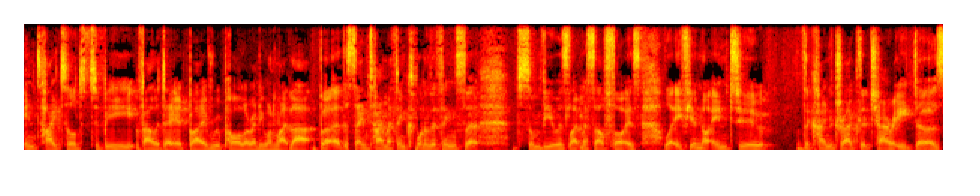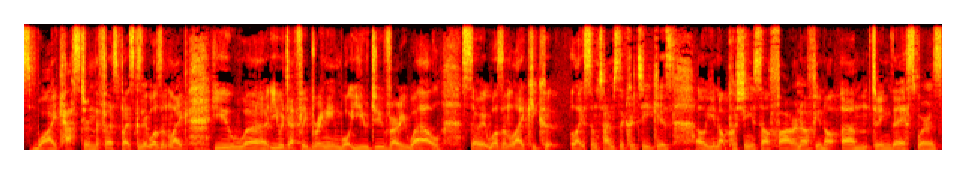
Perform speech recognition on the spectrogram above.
entitled to be validated by RuPaul or anyone like that. But at the same time, I think one of the things that some viewers like myself thought is well, if you're not into the kind of drag that Charity does why cast her in the first place because it wasn't like you were you were definitely bringing what you do very well. So it wasn't like you could like sometimes the critique is oh you're not pushing yourself far enough you're not um, doing this whereas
